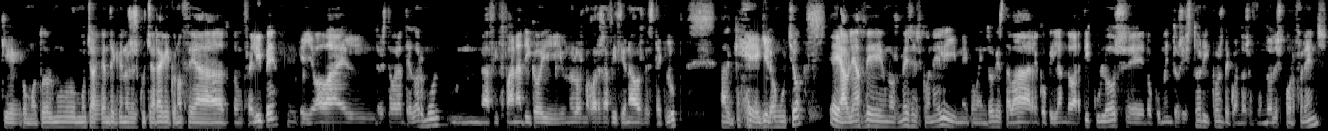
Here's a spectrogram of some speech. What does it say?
que como todo el mu- mucha gente que nos escuchará que conoce a don Felipe, que, llevaba el restaurante Dortmund, un fanático y uno de los mejores aficionados de este club, al que quiero mucho. Eh, hablé hace unos meses con él y me comentó que estaba recopilando artículos, eh, documentos históricos de cuando se fundó el Sport Friends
